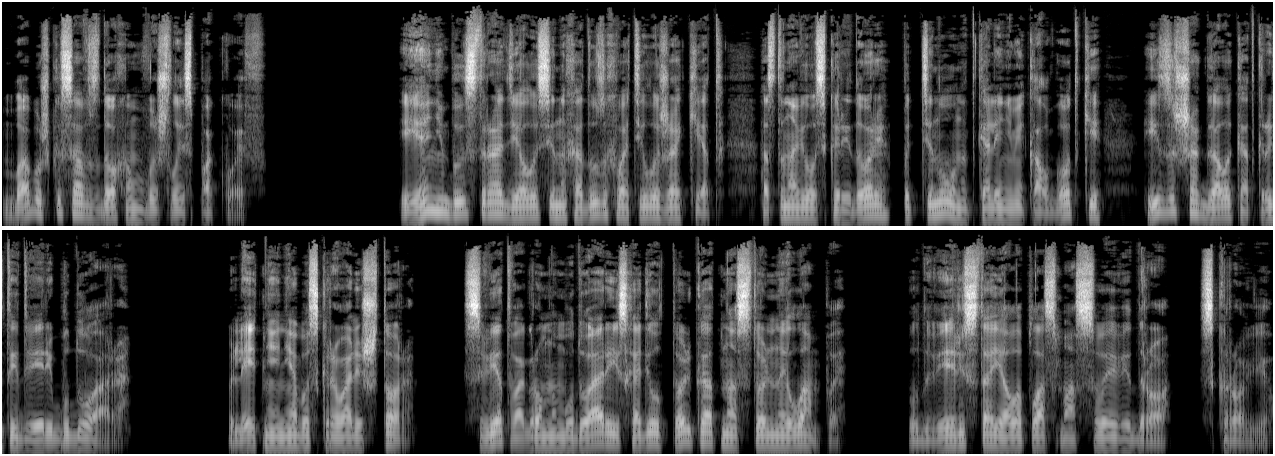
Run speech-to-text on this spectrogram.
Бабушка со вздохом вышла из покоев. Йенни быстро оделась и на ходу захватила жакет, остановилась в коридоре, подтянула над коленями колготки и зашагала к открытой двери будуара. Летнее небо скрывали шторы. Свет в огромном будуаре исходил только от настольной лампы. У двери стояло пластмассовое ведро с кровью.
